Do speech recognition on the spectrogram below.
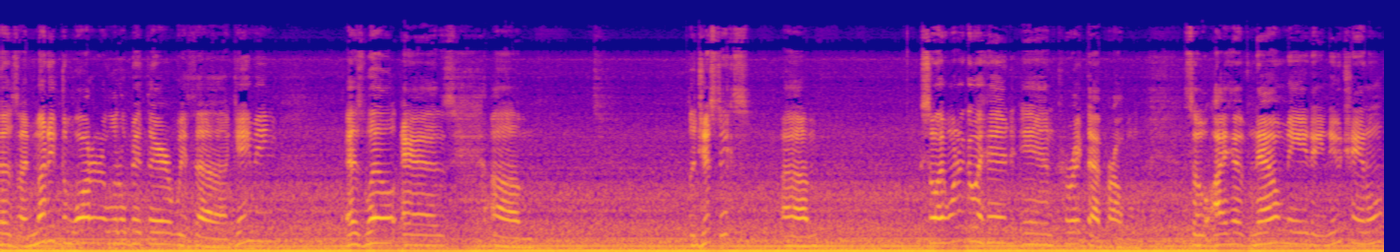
because I muddied the water a little bit there with uh, gaming as well as um, logistics. Um, so I want to go ahead and correct that problem. So I have now made a new channel.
